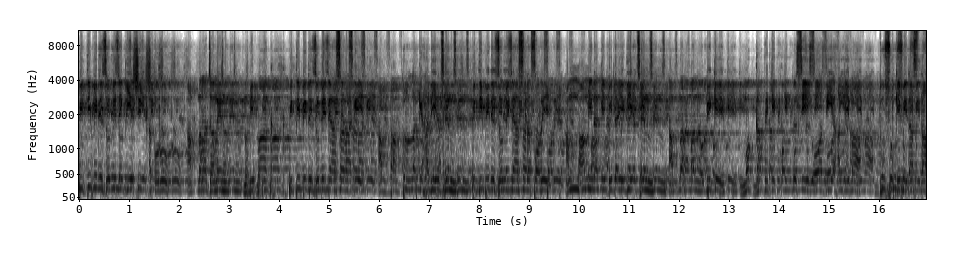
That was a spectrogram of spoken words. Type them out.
পৃথিবীর জমিনে গিয়ে শিক্ষা করুক। আপনারা জানেন নবী পাক পৃথিবীর জমিনে আসার আগে আব্বা আব্দুল্লাহকে হারিয়েছেন। পৃথিবীর জমিনে আসার পরে আম্মা আমিনাকে বিদায় দিয়েছেন। আপনারা আমার নবীকে মক্কা থেকে কম বেশি ওয়াদি হালিমা 200 কিমি রাস্তা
